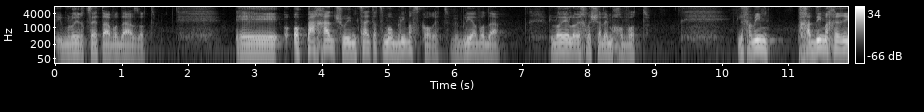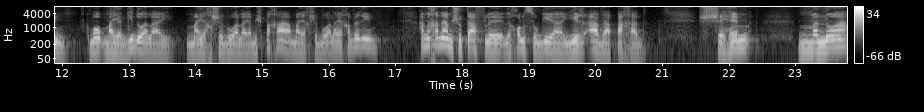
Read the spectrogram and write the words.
אם הוא לא ירצה את העבודה הזאת. אה, או פחד שהוא ימצא את עצמו בלי משכורת ובלי עבודה, לא יהיה לו איך לשלם חובות. לפעמים פחדים אחרים, כמו מה יגידו עליי, מה יחשבו עליי המשפחה, מה יחשבו עליי החברים. המכנה המשותף לכל סוגי היראה והפחד, שהם מנוע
